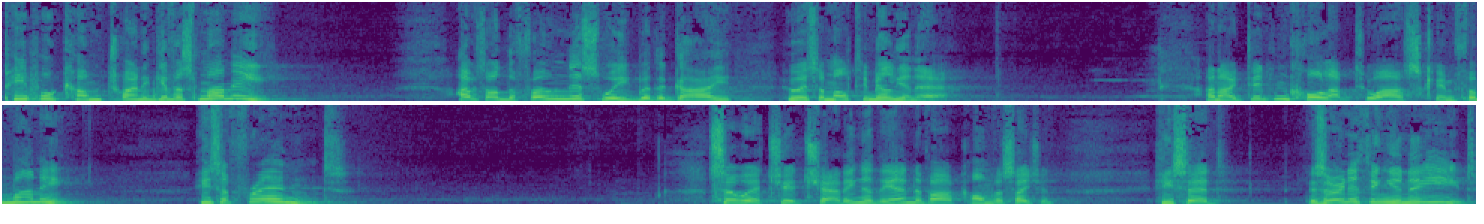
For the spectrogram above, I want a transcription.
People come trying to give us money. I was on the phone this week with a guy who is a multimillionaire. And I didn't call up to ask him for money. He's a friend. So we're chit chatting at the end of our conversation. He said, Is there anything you need?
